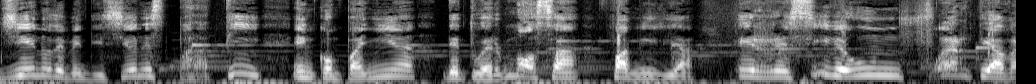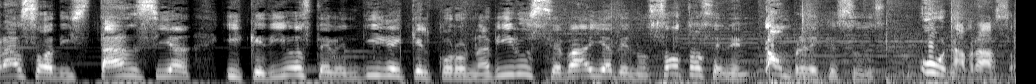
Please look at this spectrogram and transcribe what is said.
lleno de bendiciones para ti en compañía de tu hermosa familia. Y recibe un fuerte abrazo a distancia y que Dios te bendiga y que el coronavirus se vaya de nosotros en el nombre de Jesús. Un abrazo.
